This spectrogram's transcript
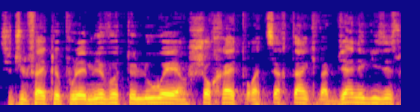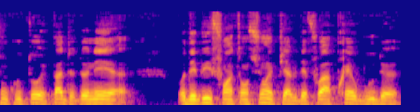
si tu le fais avec le poulet, mieux vaut te louer un chochet pour être certain qu'il va bien aiguiser son couteau et pas te donner. Euh, au début, ils font attention et puis des fois après, au bout de,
